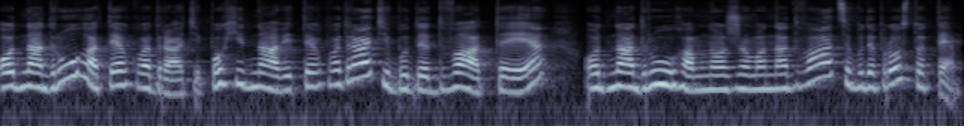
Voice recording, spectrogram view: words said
1 друга t в квадраті. Похідна від t в квадраті буде 2t. 1 друга множимо на 2, це буде просто t.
